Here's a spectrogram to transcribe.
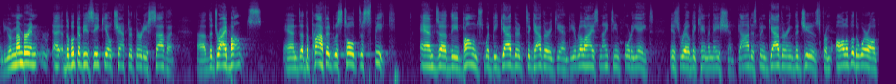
And do you remember in uh, the book of Ezekiel, chapter 37, uh, the dry bones? And the prophet was told to speak and uh, the bones would be gathered together again. Do you realize 1948? Israel became a nation. God has been gathering the Jews from all over the world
